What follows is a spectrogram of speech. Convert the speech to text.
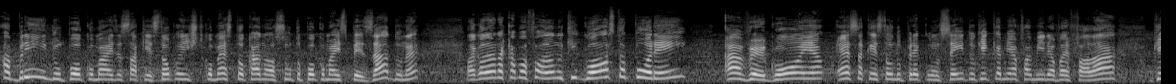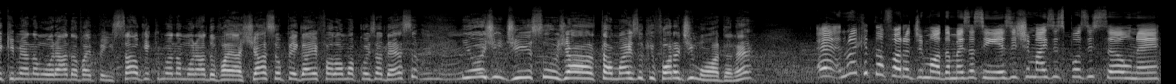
abrindo um pouco mais essa questão, quando a gente começa a tocar no assunto um pouco mais pesado, né? A galera acaba falando que gosta, porém a vergonha, essa questão do preconceito, o que, que a minha família vai falar, o que, que minha namorada vai pensar, o que, que meu namorado vai achar se eu pegar e falar uma coisa dessa. Uhum. E hoje em dia isso já está mais do que fora de moda, né? É, não é que tá fora de moda, mas assim, existe mais exposição, né?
